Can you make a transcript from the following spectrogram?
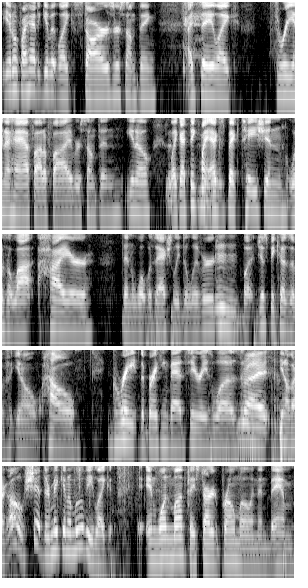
you know, if I had to give it like stars or something, I'd say like three and a half out of five or something. You know, like I think my expectation was a lot higher than what was actually delivered, Mhm. but just because of you know how great the Breaking Bad series was, and, Right. You know, they're like, oh shit, they're making a movie. Like in one month, they started promo, and then bam,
